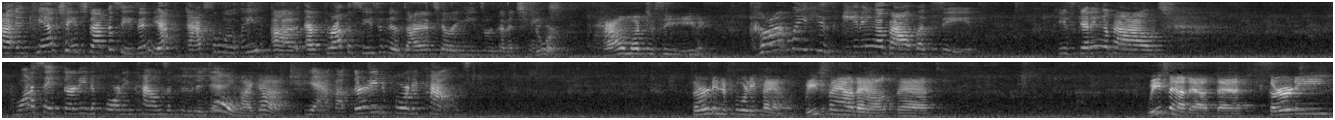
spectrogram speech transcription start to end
Uh, it can change throughout the season. Yep, absolutely. Uh, uh, throughout the season, their dietary needs are going to change. Sure. How much is he eating? Currently, he's eating about. Let's see. He's getting about. I want to say 30 to 40 pounds of food a day. Oh my gosh. Yeah, about 30 to 40 pounds. 30 to 40 pounds. We found out that we found out that 30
